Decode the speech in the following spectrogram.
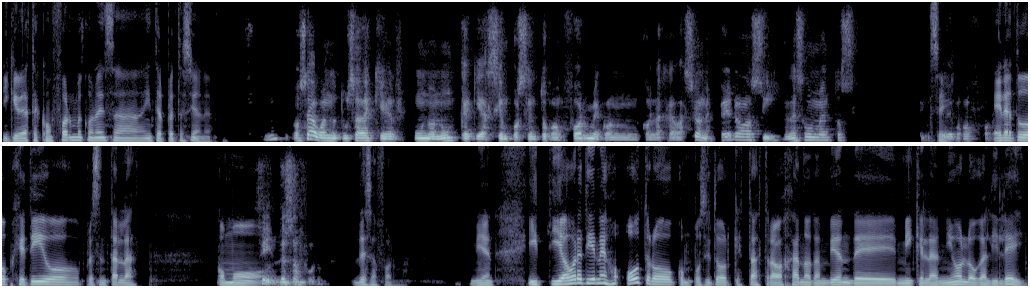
¿Y quedaste conforme con esas interpretaciones? O sea, bueno, tú sabes que uno nunca queda 100% conforme con, con, las grabaciones, pero sí, en ese momento sí. sí. Era tu objetivo presentarlas como... Sí, de esa forma. De esa forma. Bien. Y, y ahora tienes otro compositor que estás trabajando también de Michelangelo Galilei.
